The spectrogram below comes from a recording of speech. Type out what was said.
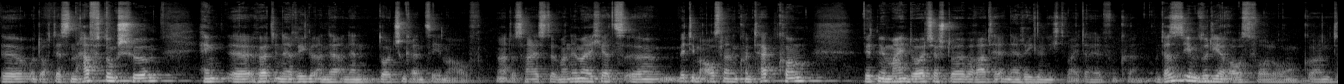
äh, und auch dessen Haftungsschirm hängt, äh, hört in der Regel an der, an der deutschen Grenze eben auf. Das heißt, wann immer ich jetzt äh, mit dem Ausland in Kontakt komme, wird mir mein deutscher Steuerberater in der Regel nicht weiterhelfen können. Und das ist eben so die Herausforderung. Und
